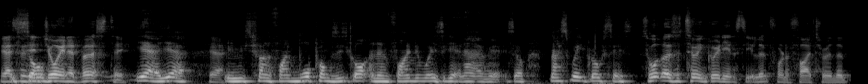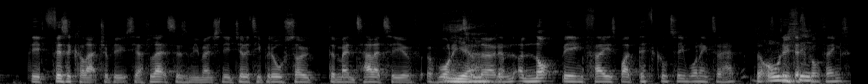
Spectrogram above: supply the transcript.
yeah, he's so he's solved- enjoying adversity. yeah, yeah. Yeah. He's trying to find more problems he's got and then finding ways of getting out of it. So that's where growth is. So what those are two ingredients that you look for in a fighter are the, the physical attributes, the athleticism, you mentioned the agility, but also the mentality of, of wanting to learn and, and not being phased by difficulty, wanting to ha- The do only thing, difficult things.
